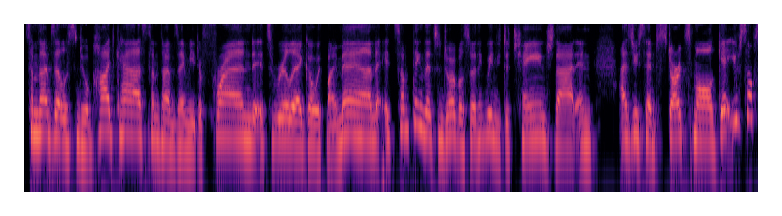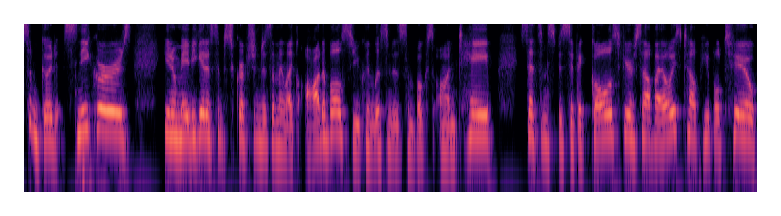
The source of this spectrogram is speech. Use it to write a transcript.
Sometimes I listen to a podcast. Sometimes I meet a friend. It's really, I go with my man. It's something that's enjoyable. So I think we need to change that. And as you said, start small, get yourself some good sneakers, you know, maybe get a subscription to something like Audible so you can listen to some books on tape, set some specific goals for yourself. I always tell people too,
